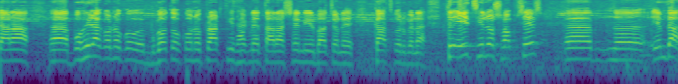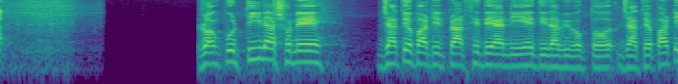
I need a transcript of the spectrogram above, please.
তারা আহ, বহিরাগত কোনো প্রার্থী থাকলে তারা সে নির্বাচনে কাজ করবে না। তো এই ছিল সবশেষ ইমদাদ। রংপুর তিন আসনে জাতীয় পার্টির প্রার্থী দেয়া নিয়ে দ্বিধাবিভক্ত জাতীয় পার্টি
